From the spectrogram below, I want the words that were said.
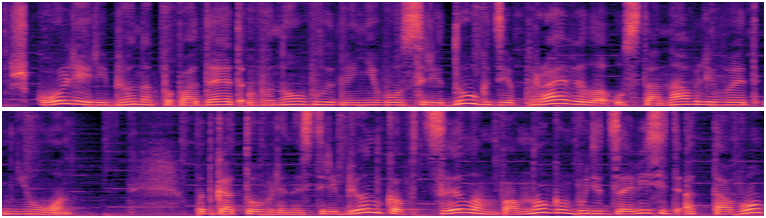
В школе ребенок попадает в новую для него среду, где правила устанавливает не он. Подготовленность ребенка в целом во многом будет зависеть от того,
